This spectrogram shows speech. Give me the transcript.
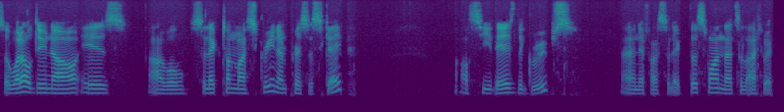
So what I'll do now is I will select on my screen and press escape. I'll see there's the groups. And if I select this one, that's a lightweight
